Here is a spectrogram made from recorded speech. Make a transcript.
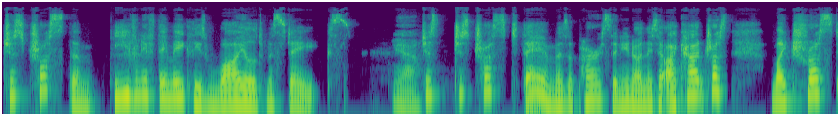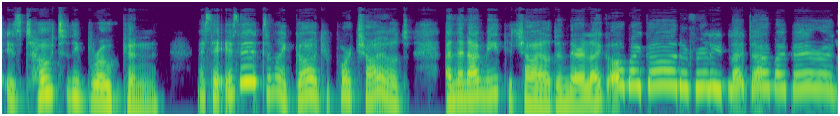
just trust them even if they make these wild mistakes. Yeah. Just just trust them as a person you know and they say i can't trust my trust is totally broken I say, Is it? Oh my God, you poor child. And then I meet the child and they're like, Oh my God, I've really let down my parents.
